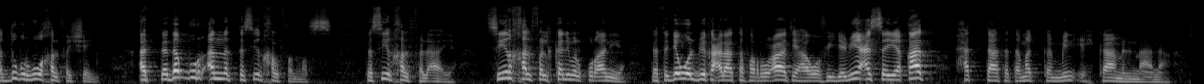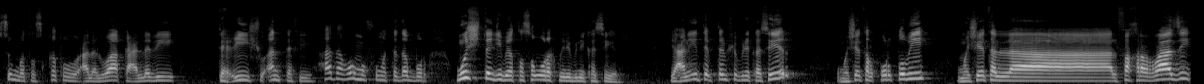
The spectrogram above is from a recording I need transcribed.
الدبر هو خلف الشيء. التدبر أنك تسير خلف النص. تسير خلف الآية تسير خلف الكلمة القرآنية تتجول بك على تفرعاتها وفي جميع السياقات حتى تتمكن من إحكام المعنى ثم تسقطه على الواقع الذي تعيش أنت فيه. هذا هو مفهوم التدبر. مش تجي بتصورك من ابن كثير. يعني أنت بتمشي ابن كثير ومشيت القرطبي ومشيت الفخر الرازي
